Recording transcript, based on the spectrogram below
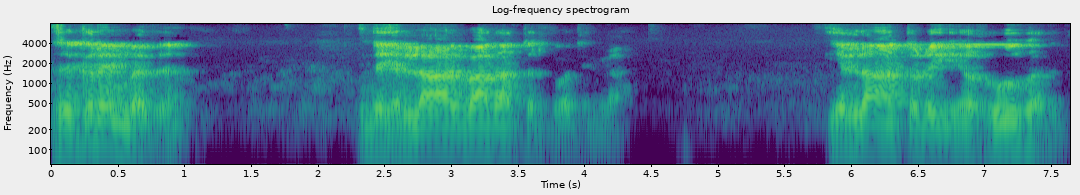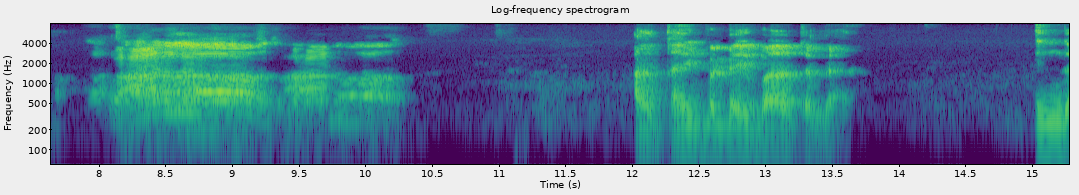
ஜிக்ர் என்பது இந்த எல்லா விவாதத்திற்கு பார்த்தீங்களா? எல்லாத்துடைய ரூஹ் அதுதான். அது தனிப்பட்ட விவாதத்தில் இந்த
